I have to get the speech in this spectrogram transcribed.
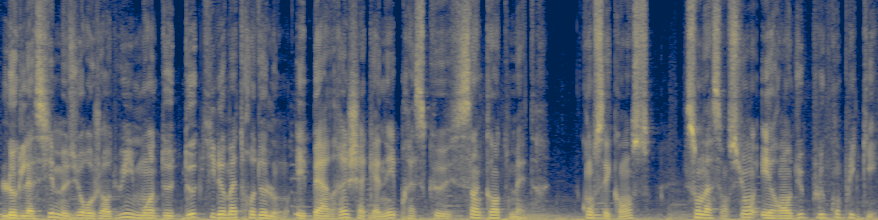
Le glacier mesure aujourd'hui moins de 2 km de long et perdrait chaque année presque 50 mètres. Conséquence, son ascension est rendue plus compliquée.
